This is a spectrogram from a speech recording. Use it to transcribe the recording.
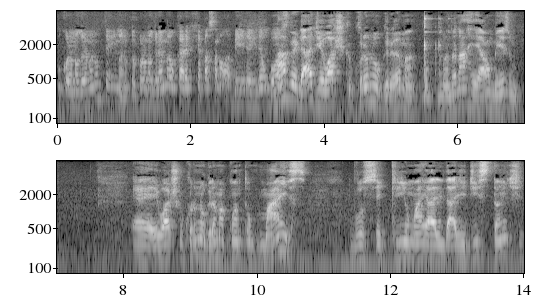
o cronograma não tem, mano. Porque o cronograma é o cara que quer passar na OAB, ele ainda é um bosta. Na verdade, eu acho que o cronograma, mandando a real mesmo, é, eu acho que o cronograma, quanto mais você cria uma realidade distante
